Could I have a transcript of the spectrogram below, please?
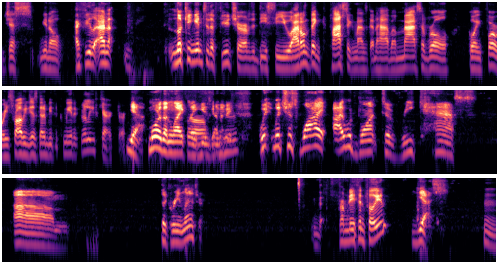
just, you know, I feel, and looking into the future of the DCU, I don't think Plastic Man's going to have a massive role going forward. He's probably just going to be the comedic relief character. Yeah, more than likely he's going to mm-hmm. be. Which is why I would want to recast um, the Green Lantern from Nathan Fillion. Yes. Hmm.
